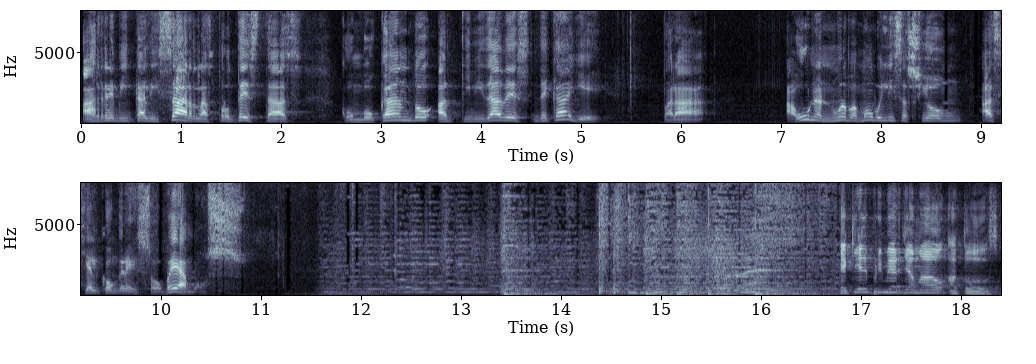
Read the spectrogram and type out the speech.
a revitalizar las protestas convocando actividades de calle para a una nueva movilización hacia el Congreso. Veamos. Aquí el primer llamado a todos.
